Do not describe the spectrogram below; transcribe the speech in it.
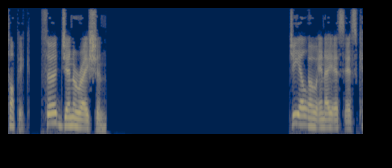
Topic: Third generation. GLONASSK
